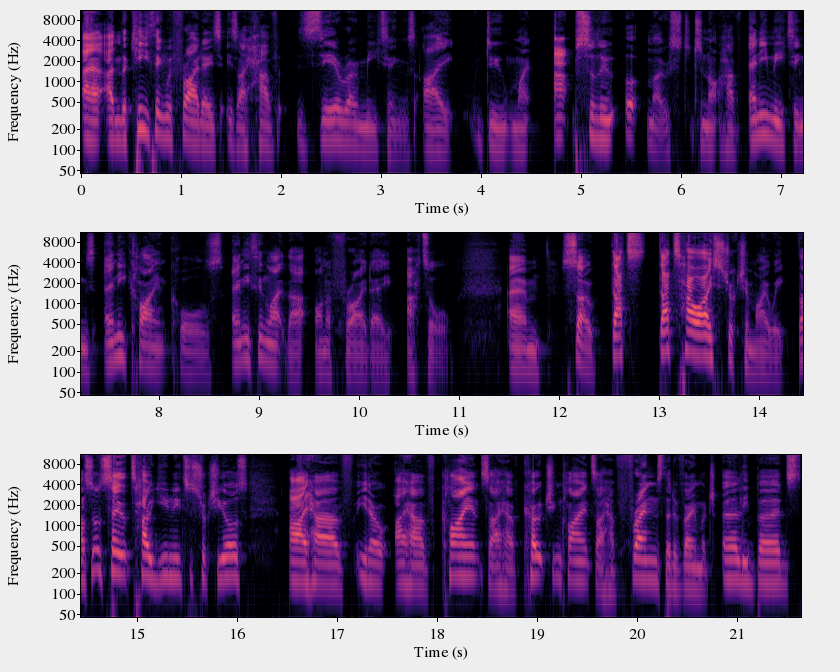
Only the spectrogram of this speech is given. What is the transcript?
uh, and the key thing with Fridays is I have zero meetings. I do my absolute utmost to not have any meetings, any client calls, anything like that on a Friday at all. Um, so that's that's how I structure my week. That's not to say that's how you need to structure yours. I have, you know, I have clients, I have coaching clients, I have friends that are very much early birds.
